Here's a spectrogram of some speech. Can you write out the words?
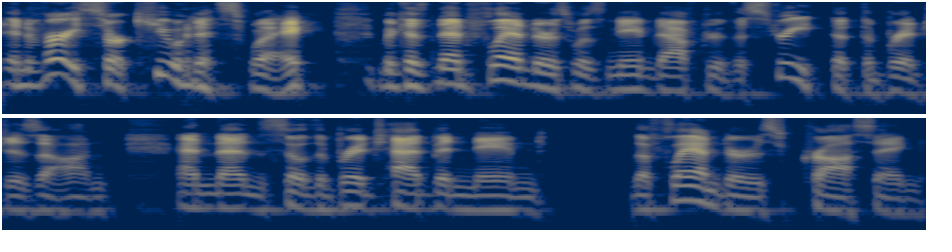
in a very circuitous way because Ned Flanders was named after the street that the bridge is on. And then so the bridge had been named the Flanders Crossing,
